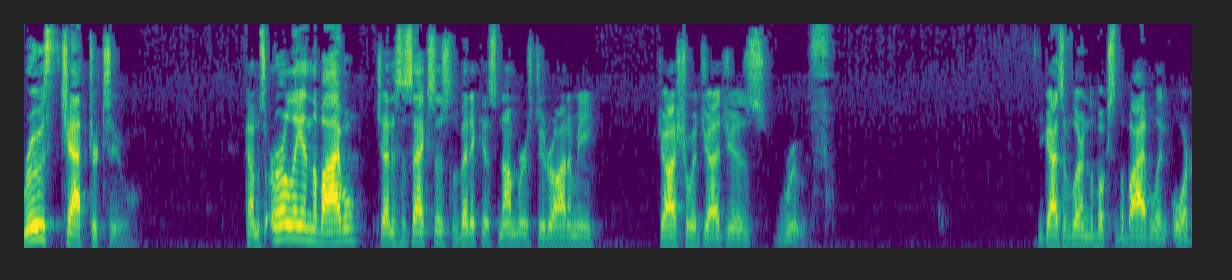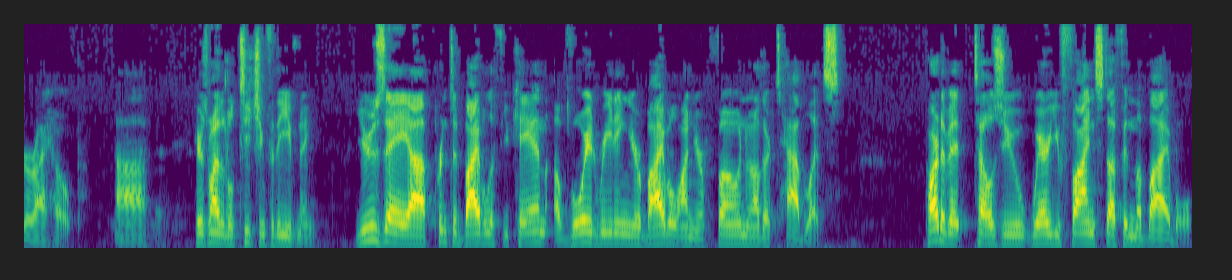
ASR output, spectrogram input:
Ruth chapter 2 comes early in the Bible Genesis, Exodus, Leviticus, Numbers, Deuteronomy, Joshua, Judges, Ruth. You guys have learned the books of the Bible in order, I hope. Uh, here's my little teaching for the evening. Use a uh, printed Bible if you can. Avoid reading your Bible on your phone and other tablets. Part of it tells you where you find stuff in the Bible.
